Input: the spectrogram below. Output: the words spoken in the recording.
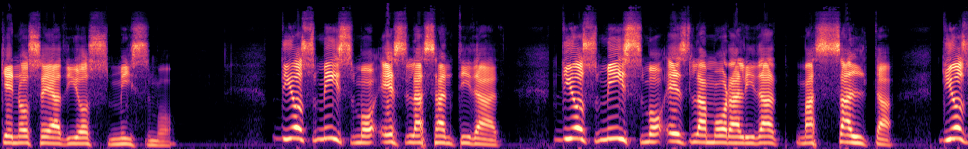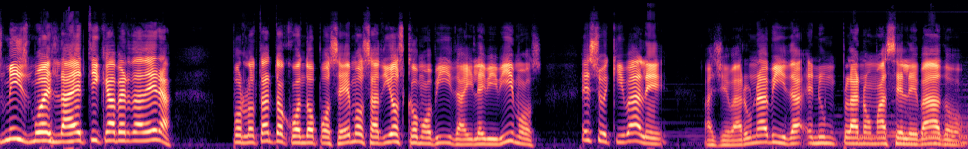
que no sea Dios mismo. Dios mismo es la santidad. Dios mismo es la moralidad más alta. Dios mismo es la ética verdadera. Por lo tanto, cuando poseemos a Dios como vida y le vivimos, eso equivale a llevar una vida en un plano más elevado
